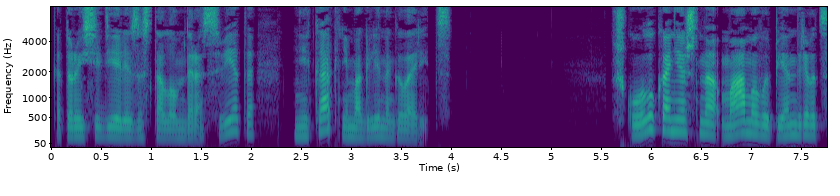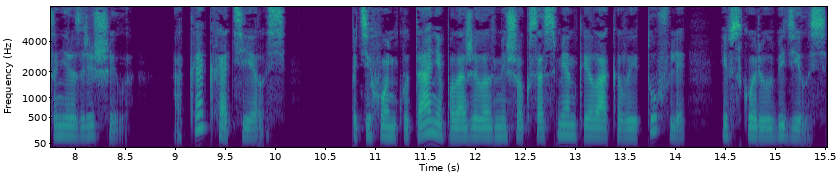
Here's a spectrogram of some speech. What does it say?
которые сидели за столом до рассвета, никак не могли наговориться. В школу, конечно, мама выпендриваться не разрешила, а как хотелось. Потихоньку Таня положила в мешок со сменкой лаковые туфли и вскоре убедилась.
